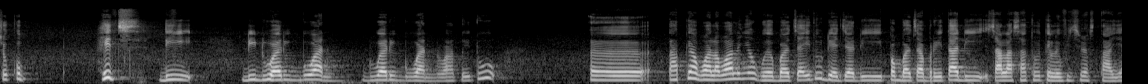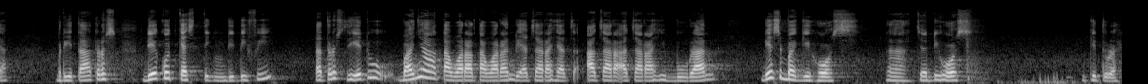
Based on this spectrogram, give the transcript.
cukup hits di di 2000-an 2000-an waktu itu eh, tapi awal-awalnya gue baca itu dia jadi pembaca berita di salah satu televisi swasta ya berita. Terus dia ikut casting di TV nah terus dia itu banyak tawaran-tawaran di acara acara-acara hiburan. Dia sebagai host nah jadi host. Gitulah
